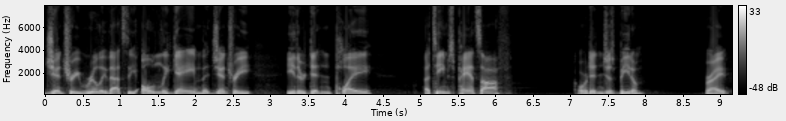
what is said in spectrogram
Gentry really, that's the only game that Gentry either didn't play a team's pants off or didn't just beat them, right?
